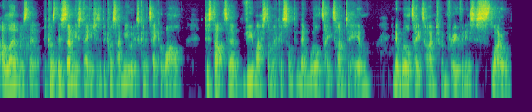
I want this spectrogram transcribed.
I learned was that because there's so many stages, because I knew it was going to take a while to start to view my stomach as something that will take time to heal and it will take time to improve. And it's a slow,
